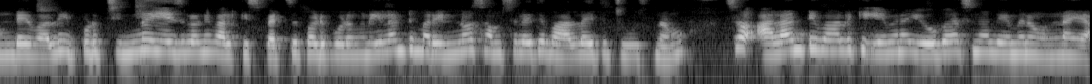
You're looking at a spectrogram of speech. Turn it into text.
ఉండేవాళ్ళు. ఇప్పుడు చిన్న ఏజ్లోనే వాళ్ళకి స్పెట్స్ పడిపోవడం కానీ ఇలాంటి మరి ఎన్నో సమస్యలు అయితే వాళ్ళైతే చూస్తున్నాము. సో అలాంటి వాళ్ళకి ఏమైనా యోగాసనాలు ఏమైనా ఉన్నాయా?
